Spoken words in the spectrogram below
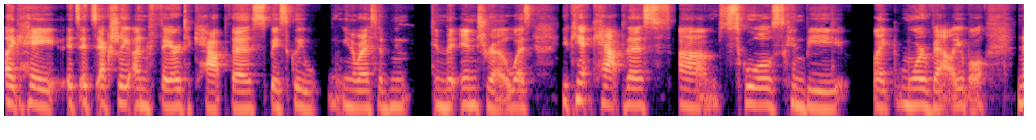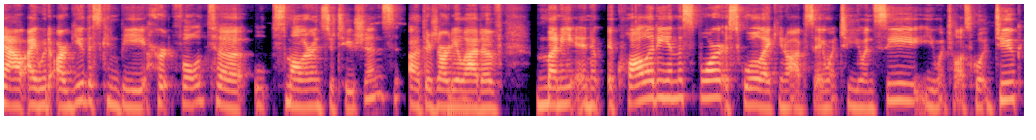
like, hey, it's it's actually unfair to cap this. Basically, you know what I said in, the intro was you can't cap this. Um, schools can be like more valuable. Now, I would argue this can be hurtful to smaller institutions. Uh, there's already mm-hmm. a lot of money inequality in the sport. A school like, you know, obviously I went to UNC, you went to law school at Duke.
